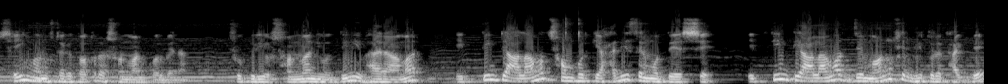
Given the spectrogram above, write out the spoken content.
সেই মানুষটাকে ততটা সম্মান করবে না। সুপ্রিয় সম্মানীয় দিনী ভাইরা আমার, এই তিনটি আলামত সম্পর্কে হাদিসের মধ্যে এসছে। এই তিনটি আলামত যে মানুষের ভিতরে থাকবে,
